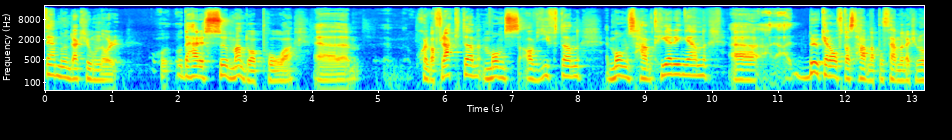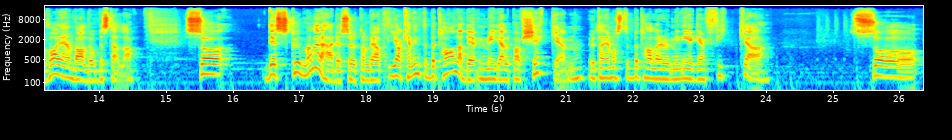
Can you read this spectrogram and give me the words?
500 kronor. Och det här är summan då på eh, själva frakten, momsavgiften, momshanteringen. Eh, brukar oftast hamna på 500 kronor vad jag än valde att beställa. Så det skumma med det här dessutom är att jag kan inte betala det med hjälp av checken. Utan jag måste betala det med min egen ficka. Så...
